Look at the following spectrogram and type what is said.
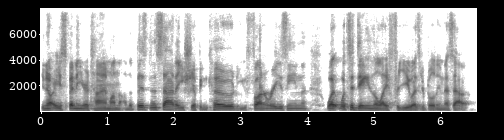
You know, are you spending your time on the, on the business side? Are you shipping code? Are you fundraising? What what's a day in the life for you as you're building this out?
